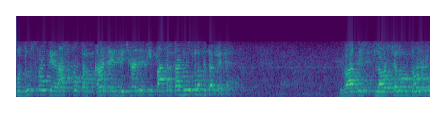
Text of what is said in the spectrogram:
वो दूसरों के रास्तों पर कांटे बिछाने की पात्रता भी उपलब्ध कर लेता है। वापिस लौट चलो दोनों।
